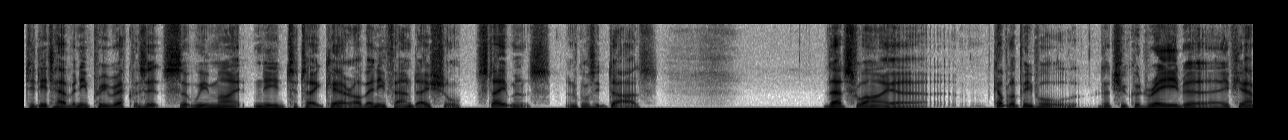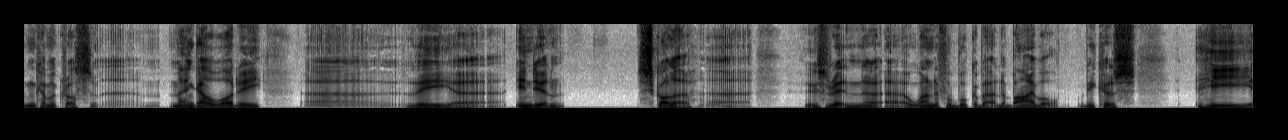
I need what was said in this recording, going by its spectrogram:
did it have any prerequisites that we might need to take care of, any foundational statements? And of course it does. That's why uh, couple of people that you could read. Uh, if you haven't come across uh, Mangalwadi, uh, the uh, Indian scholar who's written a, a, wonderful book about the Bible, because he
